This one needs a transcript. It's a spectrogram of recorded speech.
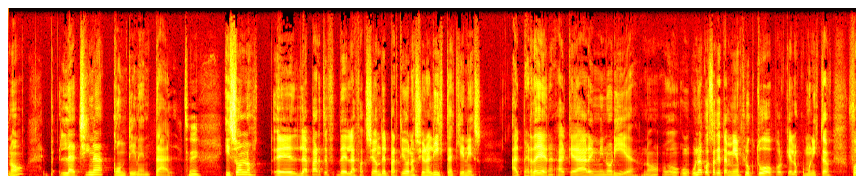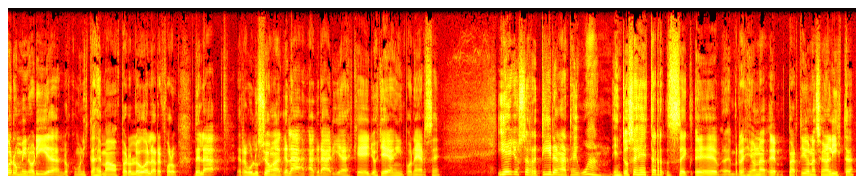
¿no? La China continental. Y son los, la parte de la facción del Partido Nacionalista quienes al perder, al quedar en minoría, ¿no? Una cosa que también fluctuó, porque los comunistas fueron minoría, los comunistas de Mao, pero luego de la, reforma, de la revolución agraria es que ellos llegan a imponerse y ellos se retiran a Taiwán. Entonces esta eh, región, eh, Partido Nacionalista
